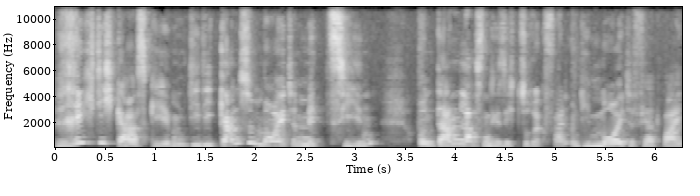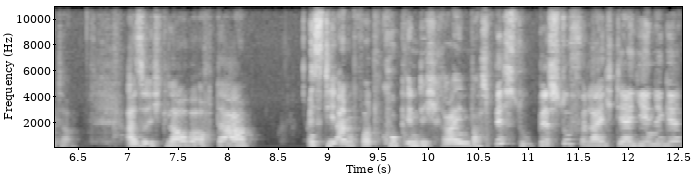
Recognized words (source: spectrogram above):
richtig Gas geben, die die ganze Meute mitziehen und dann lassen die sich zurückfallen und die Meute fährt weiter. Also ich glaube auch da, ist die Antwort, guck in dich rein, was bist du? Bist du vielleicht derjenige,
